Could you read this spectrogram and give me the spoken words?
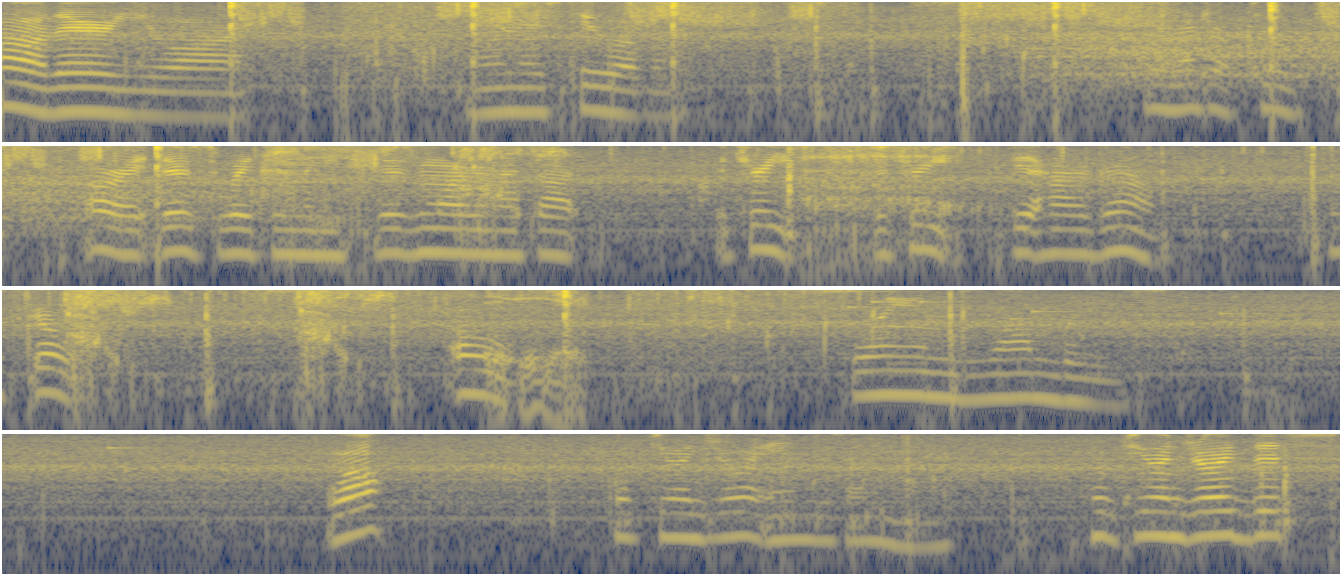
Oh, there you are. And there's two of them. Oh, I dropped two. Alright, there's way too many. There's more than I thought. Retreat. Retreat. Get higher ground. Let's go. Oh. Slaying zombies. Well, hope you enjoy and Hope you enjoyed this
